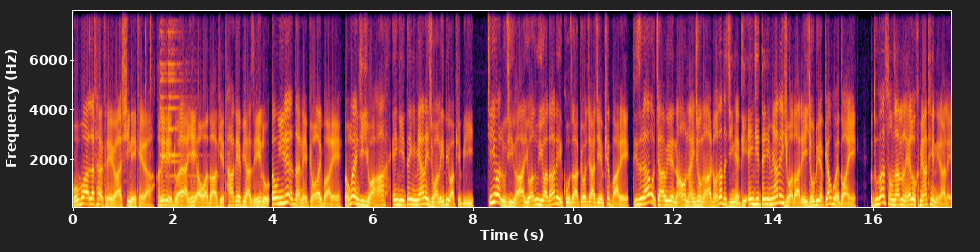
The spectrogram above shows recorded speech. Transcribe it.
ဘိုးဘွားလက်ထက်ကလေးကရှိနေခဲ့တာခလေးတွေအတွက်အရေးအဝါသားအဖြစ်ထားခဲ့ပြစေလို့တုံကြီးတဲ့အတန်နဲ့ပြောလိုက်ပါတယ်ဒုံဝန့်ကြီးရွာဟာအင်ဂျီတိတ်များတဲ့ရွာလေးတစ်ရွာဖြစ်ပြီး ကြေးရွာလူကြီးကရွာသူရွာသားတွေကိုစားပြောကြခြင်းဖြစ်ပါတယ်ဒီစကားကိုကြားပြီးတဲ့နောက်နိုင်ကျုံကဒေါသတကြီးနဲ့ဒီအင်ဂျီတရင်များတဲ့ရွာသားတွေရုတ်တရက်ပျောက်ကွယ်သွားရင်ဘသူကစုံစမ်းမလဲလို့ခမ ्या ထင်နေတာလေ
